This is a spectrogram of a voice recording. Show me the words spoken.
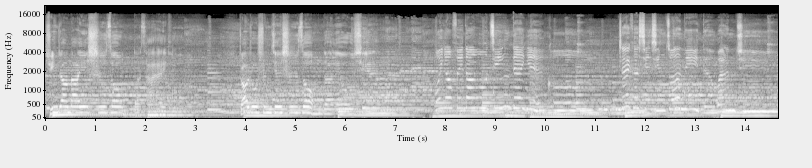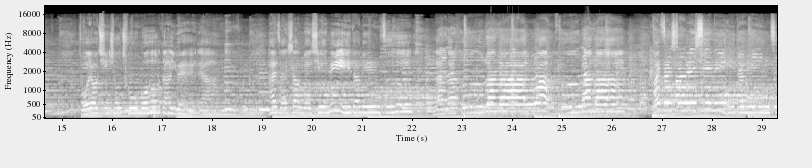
寻找那已失踪的彩虹，抓住瞬间失踪的流星。我要飞到无尽的夜空，摘颗星星做你的玩具。我要亲手触摸的月亮，还在上面写你的名字。啦啦呼啦啦啦呼啦啦，还在上面写你的名字。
